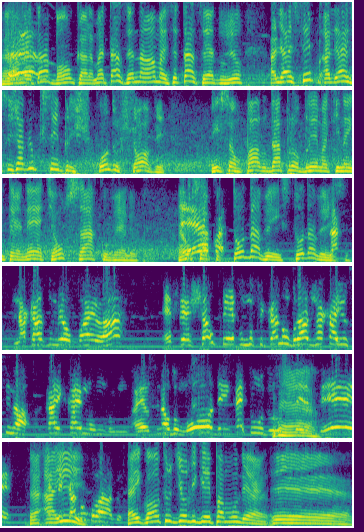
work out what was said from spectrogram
É, é. mas tá bom, cara, mas tá certo. Não, mas você tá certo, viu? Aliás, sempre, aliás, você já viu que sempre, quando chove em São Paulo, dá problema aqui na internet? É um saco, velho. É um é, saco toda vez, toda vez. Na, na casa do meu pai lá, é fechar o tempo, não ficar nublado, já caiu o sinal. Cai, cai é, o sinal do modem, cai tudo. É. TV. É, é aí, é igual outro dia eu liguei pra mulher. É,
